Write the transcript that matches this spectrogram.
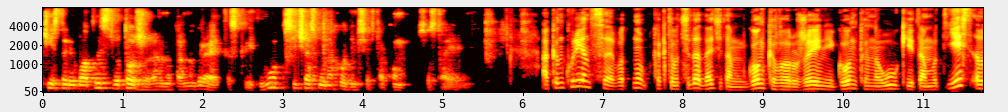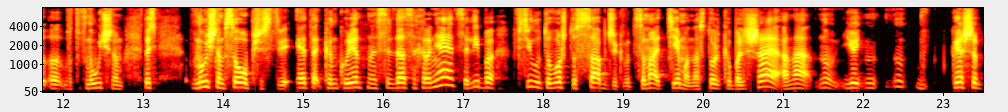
чисто любопытство тоже оно там играет, так сказать. Ну вот сейчас мы находимся в таком состоянии. А конкуренция, вот, ну, как-то вот всегда, знаете, там, гонка вооружений, гонка науки, там, вот есть э, э, вот в научном, то есть в научном сообществе эта конкурентная среда сохраняется, либо в силу того, что subject, вот сама тема настолько большая, она, ну, ее, ну, конечно,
